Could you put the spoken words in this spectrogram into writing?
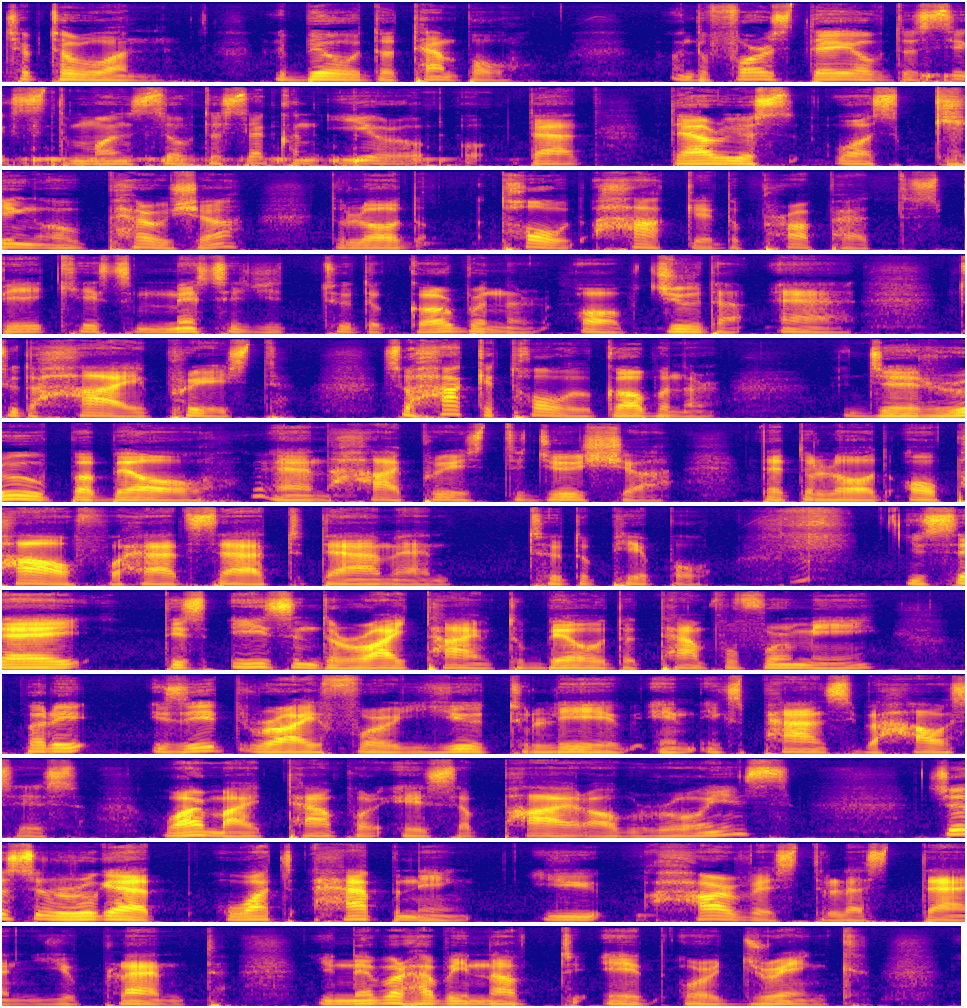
Chapter 1 Rebuild the temple. On the first day of the sixth month of the second year that Darius was king of Persia, the Lord told Haggai the prophet to speak his message to the governor of Judah and to the high priest. So Haggai told governor Zerubbabel and high priest Joshua that the Lord all powerful had said to them and to the people. You say this isn't the right time to build a temple for me, but it, is it right for you to live in expensive houses while my temple is a pile of ruins? Just look at what's happening. You harvest less than you plant. You never have enough to eat or drink.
